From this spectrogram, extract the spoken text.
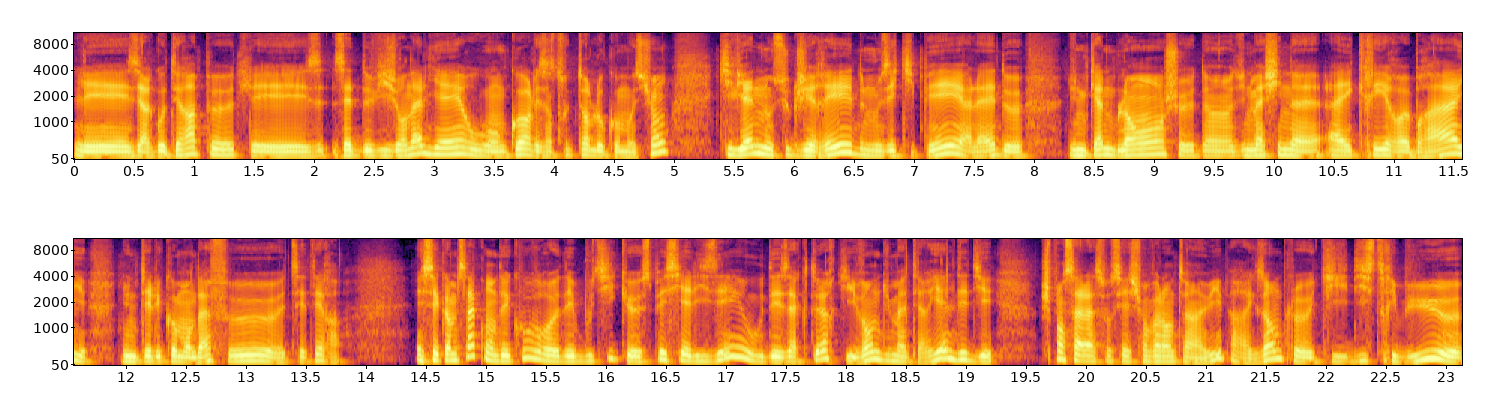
les ergothérapeutes, les aides de vie journalières ou encore les instructeurs de locomotion qui viennent nous suggérer de nous équiper à l'aide d'une canne blanche, d'une machine à écrire braille, d'une télécommande à feu, etc. Et c'est comme ça qu'on découvre des boutiques spécialisées ou des acteurs qui vendent du matériel dédié. Je pense à l'association Valentin à par exemple, qui distribue euh,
